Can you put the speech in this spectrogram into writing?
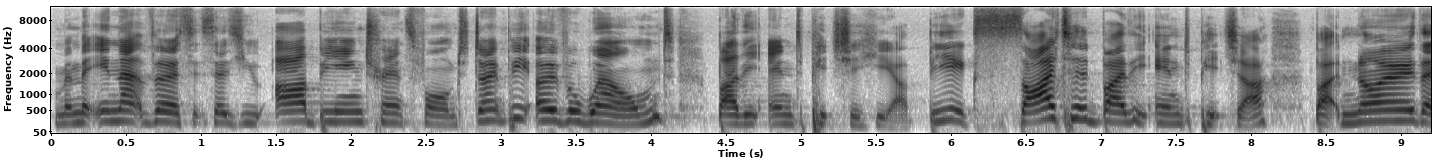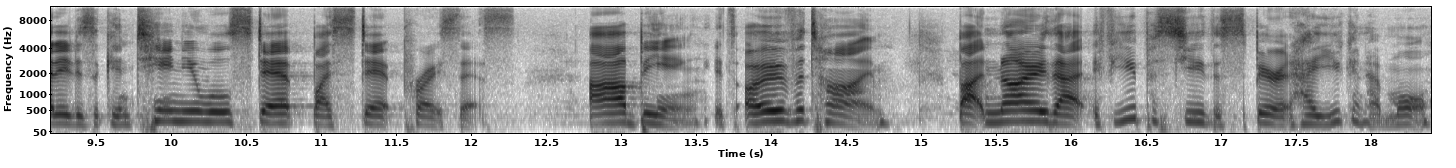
Remember, in that verse, it says, You are being transformed. Don't be overwhelmed by the end picture here. Be excited by the end picture, but know that it is a continual step by step process. Are being, it's over time. But know that if you pursue the Spirit, hey, you can have more.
